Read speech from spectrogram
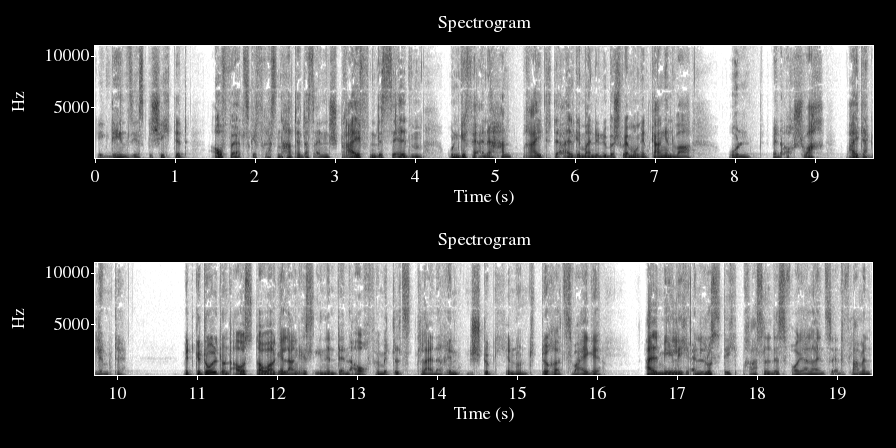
gegen den sie es geschichtet, aufwärts gefressen hatte, dass ein Streifen desselben ungefähr eine Handbreit der allgemeinen Überschwemmung entgangen war und, wenn auch schwach, weiterglimmte. Mit Geduld und Ausdauer gelang es ihnen denn auch vermittelst kleiner Rindenstückchen und dürrer Zweige allmählich ein lustig prasselndes Feuerlein zu entflammen,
